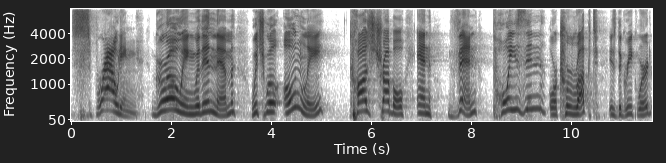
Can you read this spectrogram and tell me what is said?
sprouting, growing within them, which will only cause trouble and then poison or corrupt is the Greek word,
